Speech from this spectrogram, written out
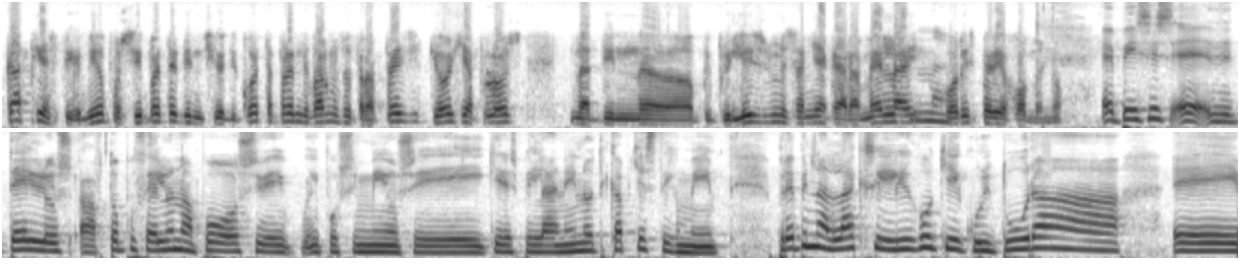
κάποια στιγμή, όπως είπατε, την ισιωτικότητα πρέπει να την βάλουμε στο τραπέζι και όχι απλώς να την uh, πιπιλίζουμε σαν μια καραμέλα ναι. χωρίς περιεχόμενο. Επίσης, ε, τέλος, αυτό που θέλω να πω ως υποσημείωση, κύριε Σπιλάνη, είναι ότι κάποια στιγμή πρέπει να αλλάξει λίγο και η κουλτούρα ε, ε,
